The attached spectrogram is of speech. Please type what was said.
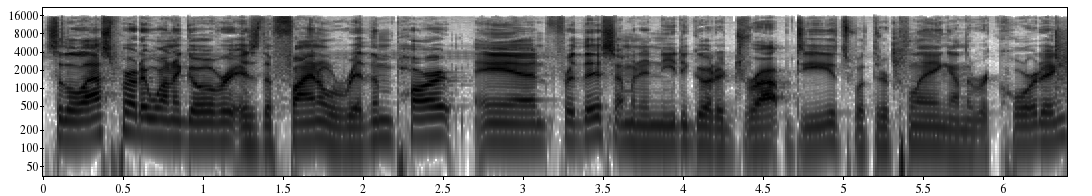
So the last part I want to go over is the final rhythm part. And for this, I'm going to need to go to drop D. It's what they're playing on the recording.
